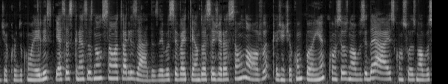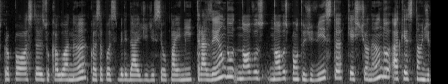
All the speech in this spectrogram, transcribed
de acordo com eles, e essas crenças não são atualizadas. Aí você vai tendo essa geração nova, que a gente acompanha, com seus novos ideais, com suas novas propostas, o Kaluanã, com essa possibilidade de ser o Paini, trazendo novos, novos pontos de vista, questionando a questão de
